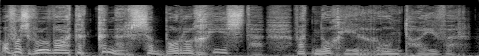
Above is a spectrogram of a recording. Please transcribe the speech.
of ons woelwater kinders se borrelgeeste wat nog hier rondhuiwer?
